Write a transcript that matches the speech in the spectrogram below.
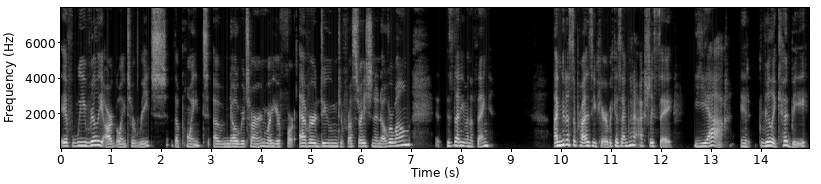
if we really are going to reach the point of no return where you're forever doomed to frustration and overwhelm. Is that even a thing? I'm going to surprise you here because I'm going to actually say, yeah, it really could be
